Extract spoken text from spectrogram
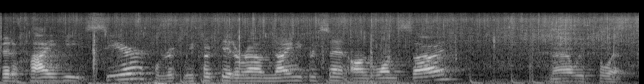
Bit of high heat sear. We cooked it around 90% on one side. Now we flip.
